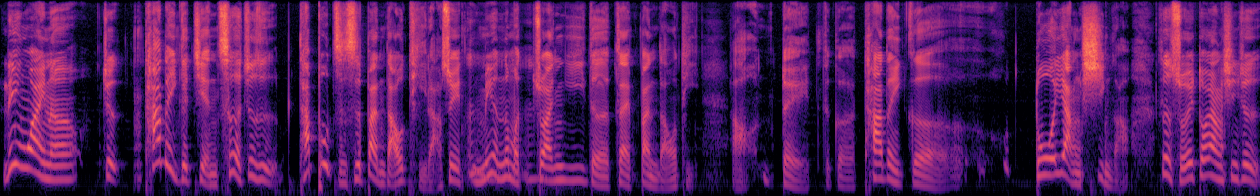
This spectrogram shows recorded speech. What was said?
另外呢，就它的一个检测，就是它不只是半导体啦，所以没有那么专一的在半导体。啊、对这个它的一个多样性啊，这所谓多样性，就是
